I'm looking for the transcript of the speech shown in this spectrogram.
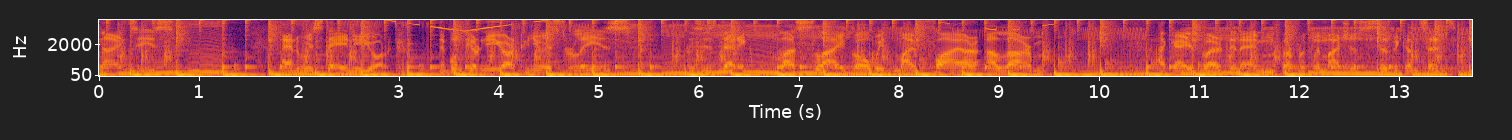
90s. And we stay in New York. The Bunker New York newest release. This is Derek Plaslaiko with My Fire Alarm. A case where the name perfectly matches the content.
